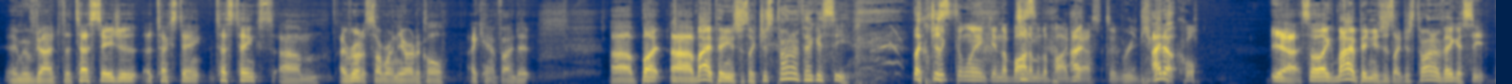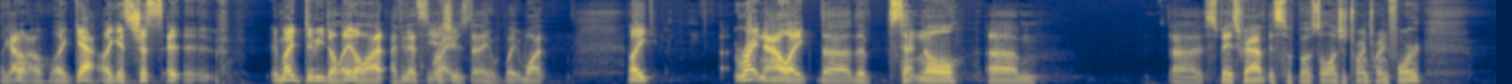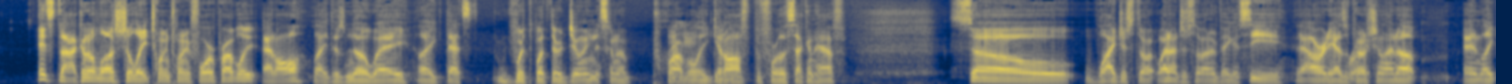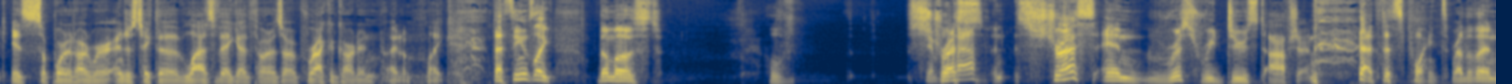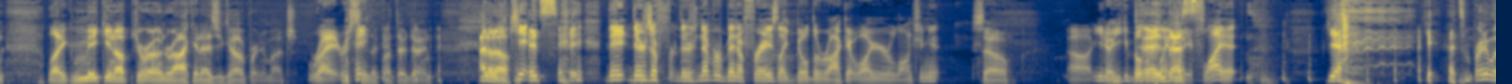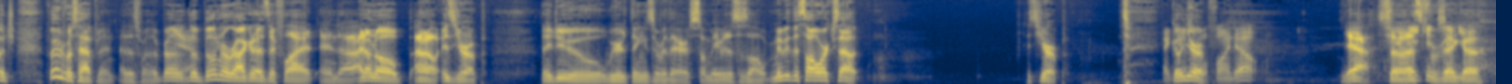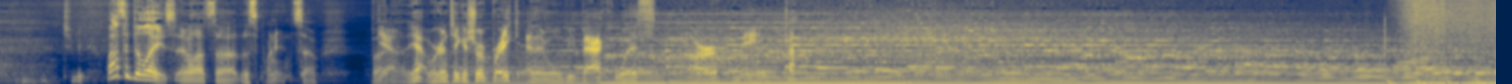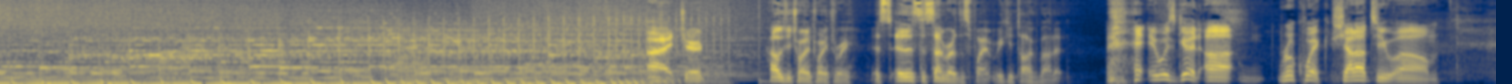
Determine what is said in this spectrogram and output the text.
and moved on to the test stages, uh, test, tank, test tanks. Um, I wrote it somewhere in the article. I can't find it. Uh, but uh, my opinion is just like just throw it on Vega C. like Click just the link in the bottom of the podcast to read the I article. yeah. So like my opinion is just like just throw it a Vega C. Like I don't know. Like yeah. Like it's just it, it, it might be delayed a lot. I think that's the Right. issues that they want. Like right now, like the the Sentinel um, uh, spacecraft is supposed to launch in 2024. It's not going to launch till late 2024, probably at all. Like, there's no way. Like, that's with what they're doing. It's going to probably get off before the second half. So why just throw? Why not just throw it on Vega C that already has a Right. production line up and like is supported hardware, and just take the last Vega and throw it as a Rocket Garden item? Like, that seems like the most stress stress and risk reduced option at this point rather than like making up your own rocket as you go pretty much Right, right. seems like what they're doing i don't know it's it, They, there's a there's never been a phrase like build the rocket while you're launching it. So, uh, you know, you can build a plane while you fly it. yeah yeah that's pretty much pretty much what's happening at this point they're building, Yeah. they're building a rocket as they fly it and uh, i don't know i don't know is europe they do weird things over there so maybe this is all maybe this all works out it's europe I Go Europe. We'll find out. Yeah, so that's for. Vega. Lots of delays and lots of disappointing. So, but Yeah. yeah, yeah we're gonna take a short break and then we'll be back with our main topic. All right, Jared. How was your 2023? It's, it is December at this point. We can talk about it. it was good. Uh, real quick, shout out to um,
